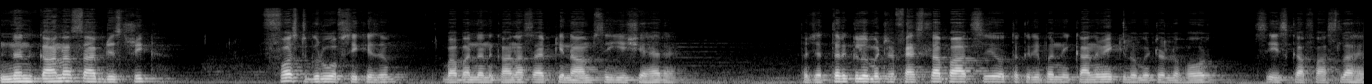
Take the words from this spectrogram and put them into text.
Nankana Sahib district first guru of Sikhism Baba Nankana Sahib के नाम से ये शहर है। पचहत्तर किलोमीटर फैसलाबाद से और तकरीबन इक्यानवे किलोमीटर लाहौर से इसका फासला है।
